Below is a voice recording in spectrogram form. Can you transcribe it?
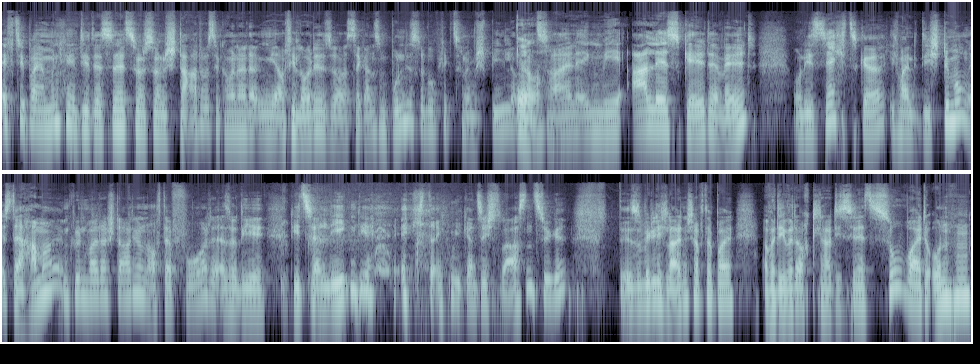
FC Bayern München, die- das ist halt so, so ein Status, da kommen halt irgendwie auch die Leute so aus der ganzen Bundesrepublik zu einem Spiel und Ja. zahlen irgendwie alles Geld der Welt. Und die 60er, ich meine, die Stimmung ist der Hammer im Grünwalder Stadion, auch davor, also die, die zerlegen dir echt irgendwie ganze Straßenzüge. Da ist wirklich Leidenschaft dabei. Aber dir wird auch klar, die sind jetzt so weit unten,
